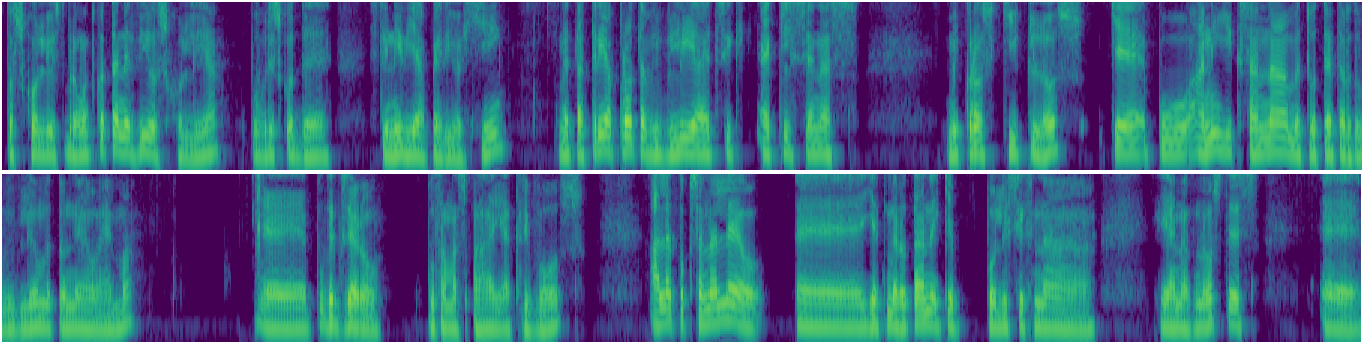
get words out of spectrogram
το σχολείο. Στην πραγματικότητα είναι δύο σχολεία που βρίσκονται στην ίδια περιοχή. Με τα τρία πρώτα βιβλία έτσι έκλεισε ένας μικρός κύκλος και που ανοίγει ξανά με το τέταρτο βιβλίο, με το νέο αίμα, ε, που δεν ξέρω που θα μας πάει ακριβώς. Αλλά το ξαναλέω, ε, γιατί με ρωτάνε και πολύ συχνά οι αναγνώστες, ε,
